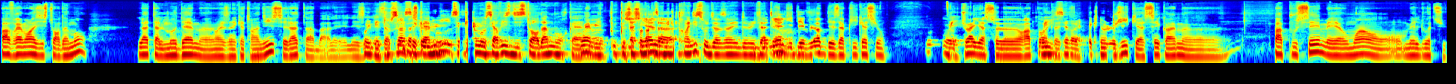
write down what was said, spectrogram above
pas vraiment les histoires d'amour. Là, tu as le modem euh, dans les années 90 et là, tu as bah, les, les. Oui, mais les tout ça, c'est quand, lui... quand, même au service d'histoires d'amour, quand même. Ouais, mais que, que ce soit dans les années 90 ou dans les années 2021. Daniel, il développe des applications. Oui. Donc, tu vois, il y a ce rapport oui, avec la vrai. technologie qui est assez quand même euh, pas poussé, mais au moins on, on, met le doigt dessus.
